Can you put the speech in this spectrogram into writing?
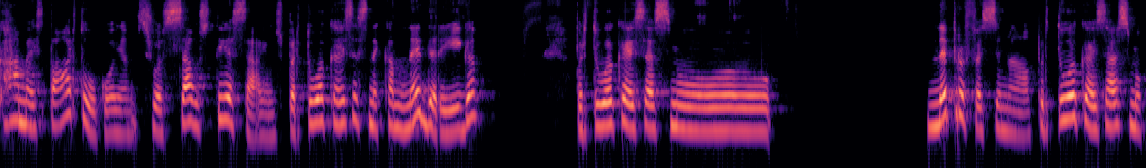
kā mēs pārtulkojam šos savus tiesājumus par to, ka es esmu nekam nederīga, par to, ka es esmu neprofesionāli, par to, ka es esmu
